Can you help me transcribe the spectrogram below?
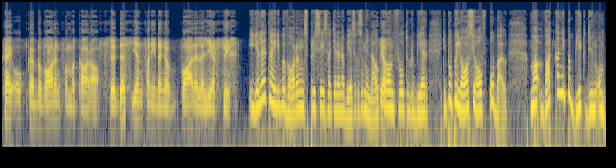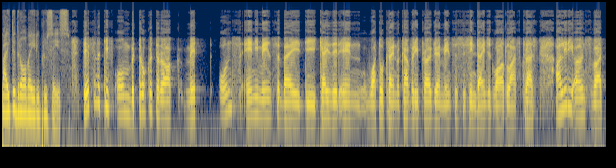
kry ook 'n bewaring van mekaar af. So dis een van die dinge waar hulle leer vlieg. Julle het nou hierdie bewaringsproses wat julle nou besig is om die Nylkraan vol ja. te probeer die populasie half opbou. Maar wat kan die publiek doen om by te dra by hierdie proses? Definitief om betrokke te raak met ons en die mense by die KZN Wattle Crane Recovery Program, mense soos Endangered Wildlife Trust, al die ouens wat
